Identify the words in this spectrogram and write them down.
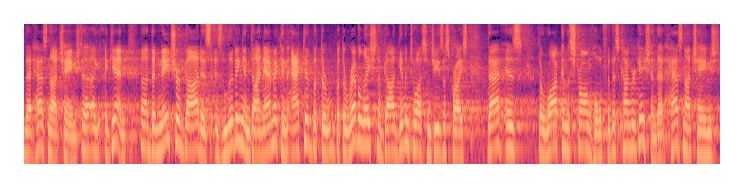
that has not changed. Uh, again, uh, the nature of God is, is living and dynamic and active, but the, but the revelation of God given to us in Jesus Christ, that is the rock and the stronghold for this congregation. That has not changed,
